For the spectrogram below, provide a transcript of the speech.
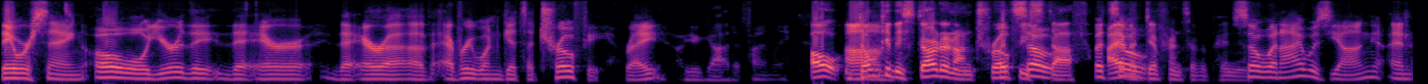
they were saying, "Oh, well, you're the the era the era of everyone gets a trophy, right? Oh, you got it finally." Oh, don't Um, get me started on trophy so- stuff. but I have a difference of opinion. So when I was young, and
